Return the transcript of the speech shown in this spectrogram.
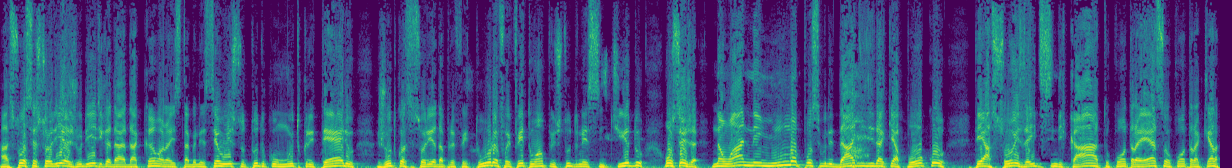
a sua assessoria jurídica da, da Câmara estabeleceu isso tudo com muito critério, junto com a assessoria da Prefeitura, foi feito um amplo estudo nesse sentido, ou seja, não há nenhuma possibilidade de daqui a pouco ter ações aí de sindicato contra essa ou contra aquela,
